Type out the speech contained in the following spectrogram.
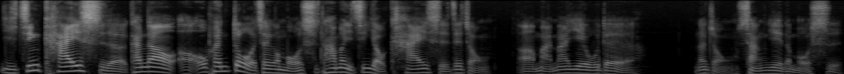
已经开始了看到呃 Open Door 这个模式，他们已经有开始这种啊买卖业务的那种商业的模式。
